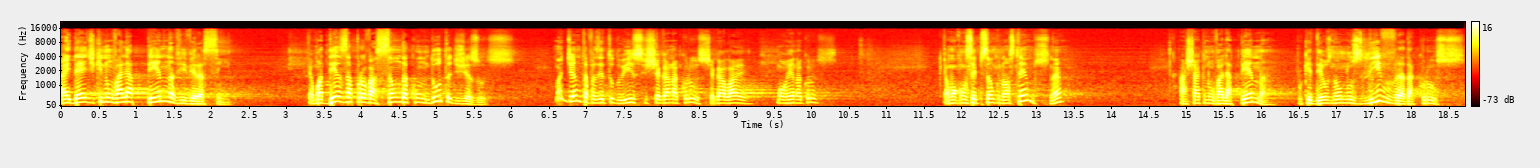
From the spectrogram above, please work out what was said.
A ideia de que não vale a pena viver assim. É uma desaprovação da conduta de Jesus. Não adianta fazer tudo isso e chegar na cruz, chegar lá e morrer na cruz. É uma concepção que nós temos, né? Achar que não vale a pena, porque Deus não nos livra da cruz.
